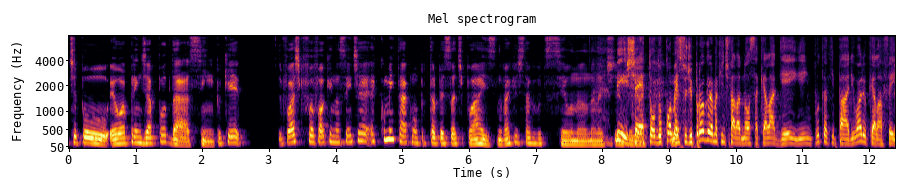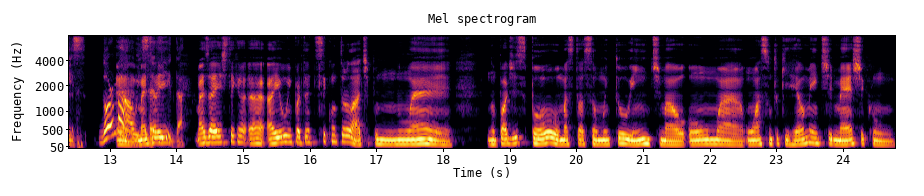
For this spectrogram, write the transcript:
Tipo, eu aprendi a podar, assim, porque eu acho que fofoca inocente é, é comentar com outra pessoa, tipo, ai, você não vai acreditar o que aconteceu na, na notícia. Bicha, é entendeu? todo começo de programa que a gente fala, nossa, aquela gay, hein? Puta que pariu, olha o que ela fez. Normal, É, mas isso é aí- vida. Mas aí a gente tem que. Aí o importante é se controlar, tipo, não é. não pode expor uma situação muito íntima ou uma, um assunto que realmente mexe com.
